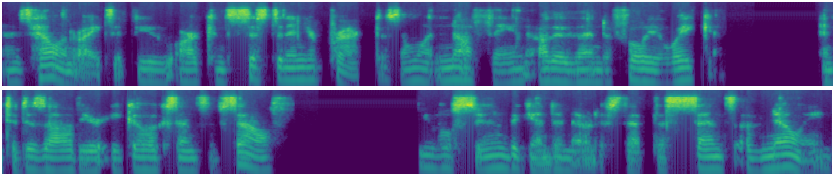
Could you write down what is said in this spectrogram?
As Helen writes, if you are consistent in your practice and want nothing other than to fully awaken and to dissolve your egoic sense of self, you will soon begin to notice that the sense of knowing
